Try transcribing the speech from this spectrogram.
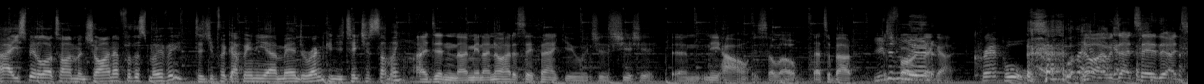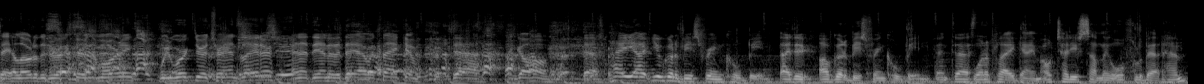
Uh, you spent a lot of time in China for this movie. Did you pick up any uh, Mandarin? Can you teach us something? I didn't. I mean, I know how to say thank you, which is xie xie, and ni hao is hello. That's about You as didn't far learn as I got. crap all. No, I was. I'd say I'd say hello to the director in the morning. We'd work through a translator, and at the end of the day, I would thank him. Yeah, and go home. Yeah, hey, uh, you've got a best friend called Ben. I do. I've got a best friend called Ben. Fantastic. Want to play a game? I'll tell you something awful about him,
